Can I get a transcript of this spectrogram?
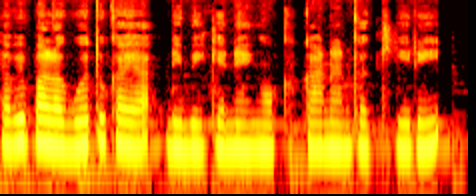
tapi pala gue tuh kayak dibikin nengok ke kanan ke kiri,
